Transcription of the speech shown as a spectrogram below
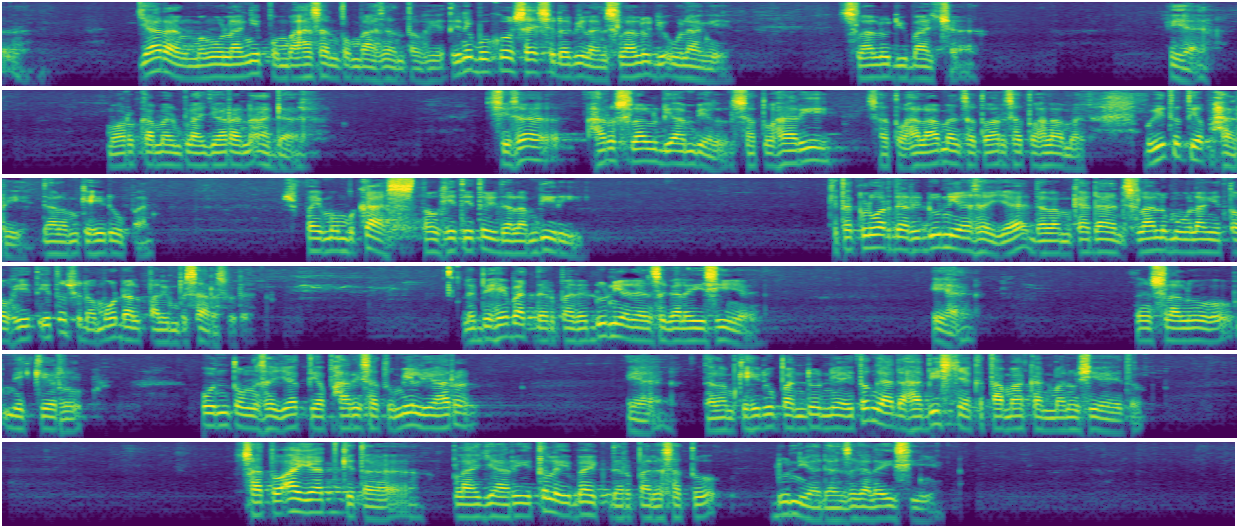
jarang mengulangi pembahasan-pembahasan tauhid. Ini buku saya sudah bilang selalu diulangi. Selalu dibaca. Iya. Mau rekaman pelajaran ada. Sisa harus selalu diambil satu hari satu halaman, satu hari satu halaman. Begitu tiap hari dalam kehidupan. Supaya membekas tauhid itu di dalam diri. Kita keluar dari dunia saja dalam keadaan selalu mengulangi tauhid itu sudah modal paling besar sudah. Lebih hebat daripada dunia dan segala isinya. Iya. Dan selalu mikir untung saja tiap hari satu miliar. Ya, dalam kehidupan dunia itu nggak ada habisnya ketamakan manusia itu. Satu ayat kita pelajari itu lebih baik daripada satu dunia dan segala isinya.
